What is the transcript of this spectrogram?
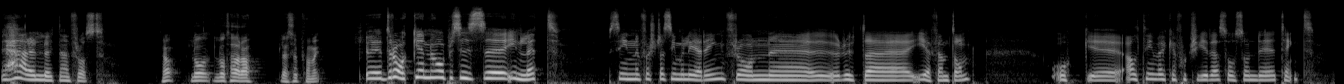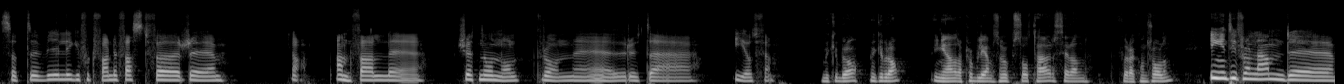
Det här är löjtnant Frost. Ja, lå, låt höra. Läs upp för mig. Eh, Draken har precis eh, inlett sin första simulering från ruta E15. Och eh, allting verkar fortskrida så som det är tänkt. Så att eh, vi ligger fortfarande fast för eh, ja, anfall eh, 21.00 från eh, ruta E85. Mycket bra, mycket bra. Inga andra problem som uppstått här sedan förra kontrollen? Ingenting från land, eh,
